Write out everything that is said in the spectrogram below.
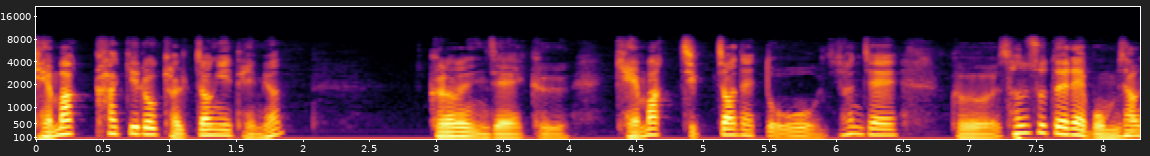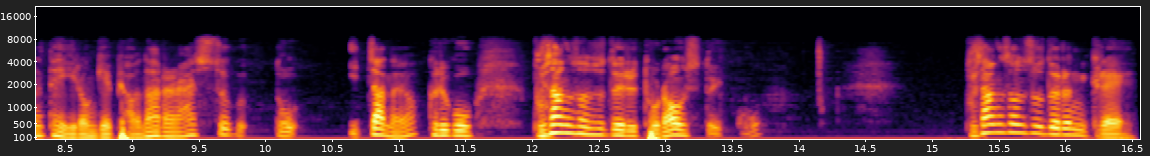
개막하기로 결정이 되면 그러면 이제 그 개막 직전에 또 현재 그 선수들의 몸 상태 이런 게 변화를 할 수도 있잖아요. 그리고 부상 선수들이 돌아올 수도 있고 부상 선수들은 그래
